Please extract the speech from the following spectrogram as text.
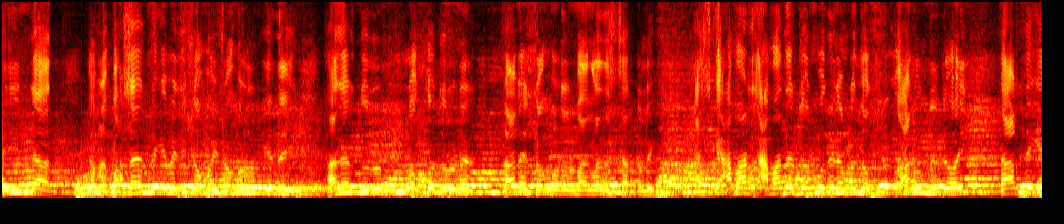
দিন রাত আমরা বাসায় থেকে বেশি সময় সংগঠনকে দিই। হাজার তরুণ, লক্ষ তরুণের প্রাণের সংগঠন বাংলাদেশ ছাত্রলীগ। আজকে আমার, আমাদের জন্মদিন আমরা যতটুকু আনন্দিত হই, তার থেকে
